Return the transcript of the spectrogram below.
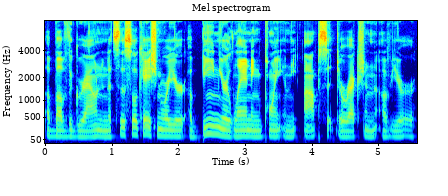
above the ground. And it's this location where you're abeam your landing point in the opposite direction of your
